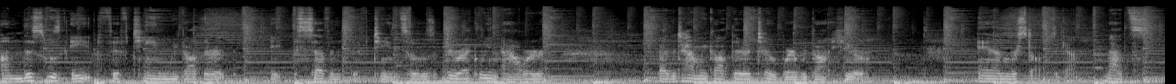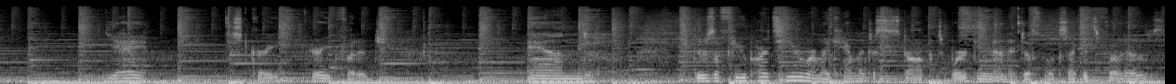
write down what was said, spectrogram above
Um, this was 8.15, we got there at 7.15, so it was directly an hour by the time we got there to where we got here. And we're stopped again. That's, yay, great, great footage. And there's a few parts here where my camera just stopped working and it just looks like it's photos.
